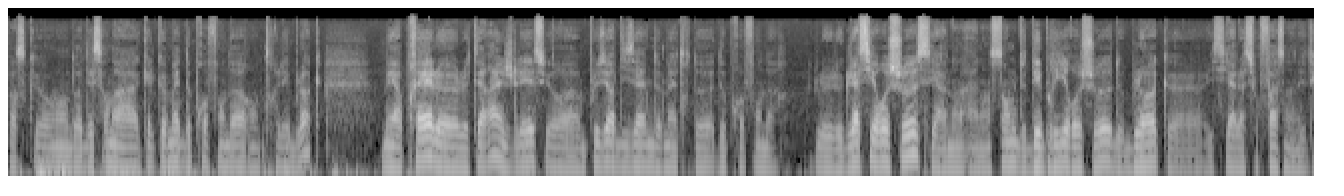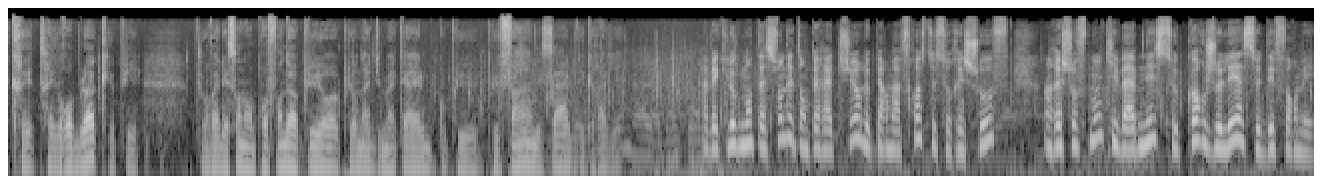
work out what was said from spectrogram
parce qu'on doit descendre à quelques mètres de profondeur entre les blocs. Mais après, le, terrain est gelé sur euh, plusieurs dizaines de mètres de, de profondeur. Le, glacier rocheux, c'est un, ensemble de débris rocheux, de blocs. Euh, ici, à la surface, on a des très, gros blocs. Et puis, plus on va descendre en profondeur, plus, plus on a du matériel beaucoup plus, plus fin, des sables, des graviers. Avec l'augmentation des températures, le permafrost se réchauffe, un réchauffement qui va amener ce corps gelé à se déformer.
